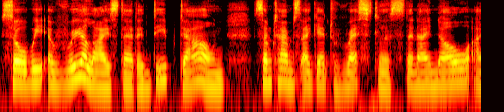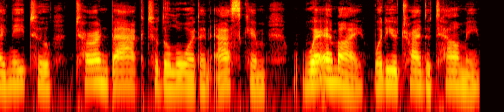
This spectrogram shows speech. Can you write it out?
So we realize that, and deep down, sometimes I get restless. Then I know I need to turn back to the Lord and ask Him, Where am I? What are you trying to tell me?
